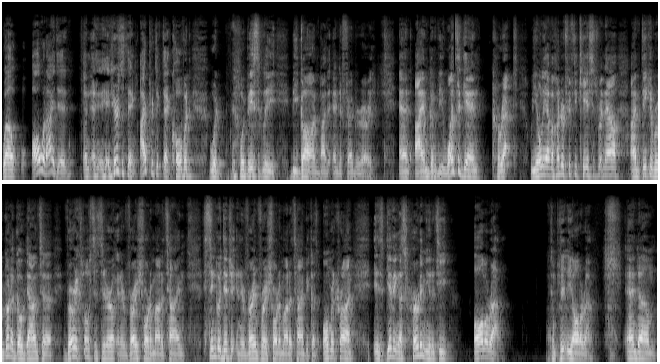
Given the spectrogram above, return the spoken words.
Well, all what I did, and, and, and here's the thing, I predict that COVID would, would basically be gone by the end of February. And I am going to be once again correct. We only have 150 cases right now. I'm thinking we're going to go down to very close to zero in a very short amount of time, single digit in a very, very short amount of time because Omicron is giving us herd immunity all around, completely all around. And, um,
